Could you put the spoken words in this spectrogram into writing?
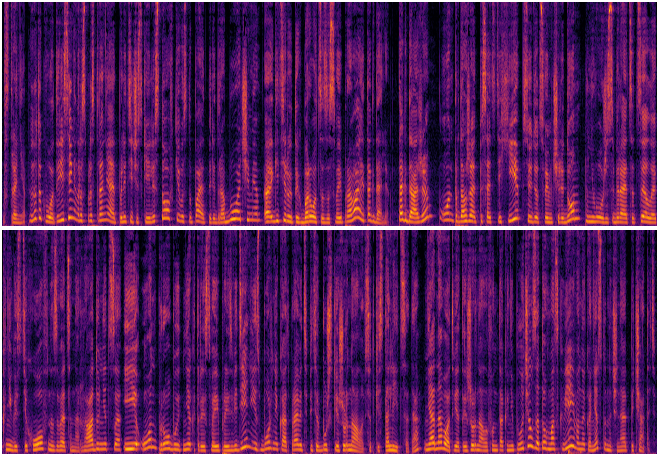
в стране. Ну так вот, Есенин распространяет политические листовки, выступает перед рабочими, агитирует их бороться за свои права и так далее. Тогда же он продолжает писать стихи, все идет своим чередом, у него уже собирается целая книга стихов, называется она «Радуница», и он пробует некоторые свои произведения из сборника отправить в петербургские журналы, все-таки столица, да? Ни одного ответа из журналов он так и не получил, зато в Москве его наконец-то начинают печатать.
